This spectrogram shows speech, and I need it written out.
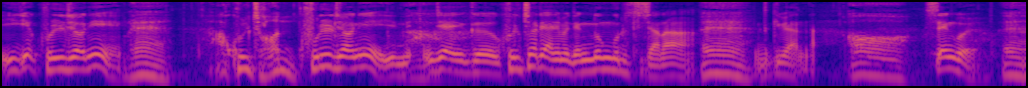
이게 굴전이 네. 아, 굴전. 굴전이 이제 그 굴철이 아니면 냉동굴을 쓰잖아. 예. 느낌이 안 나. 어. 생굴. 예.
